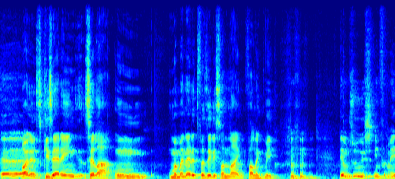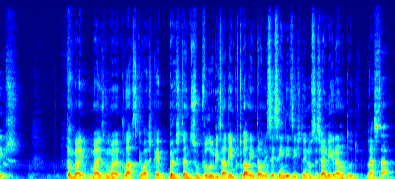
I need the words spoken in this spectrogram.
Uh... Olha, se quiserem, sei lá, um, uma maneira de fazer isso online, falem comigo. Temos os enfermeiros. Também, mais uma classe que eu acho que é bastante subvalorizada. Em Portugal, então, nem sei se ainda existem, não sei se já migraram todos. Lá está.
